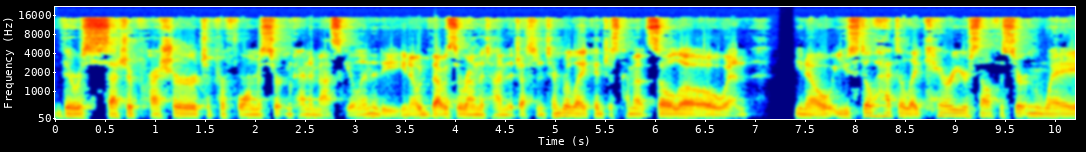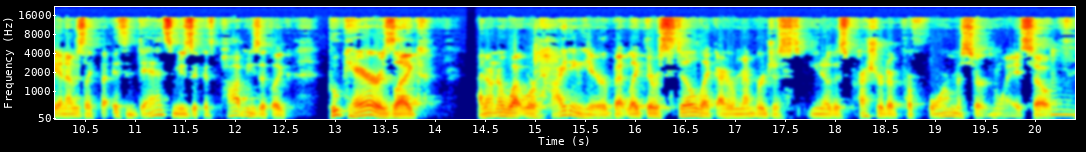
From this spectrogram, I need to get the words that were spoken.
there was such a pressure to perform a certain kind of masculinity. You know, that was around the time that Justin Timberlake had just come out solo and, you know, you still had to like carry yourself a certain way. And I was like, it's dance music, it's pop music. Like, who cares? Like, I don't know what we're hiding here, but like there was still like I remember just, you know, this pressure to perform a certain way. So Mhm.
